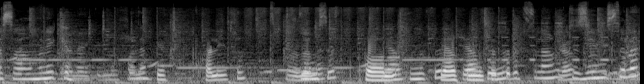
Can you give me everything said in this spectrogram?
assalomu alaykum. Alaykum aziz yaxshimi yaxshi assalomu alaykum qalaysiz yaxshimisiz? Yaxshi o'tiribsizlarmi tizimmisizlar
